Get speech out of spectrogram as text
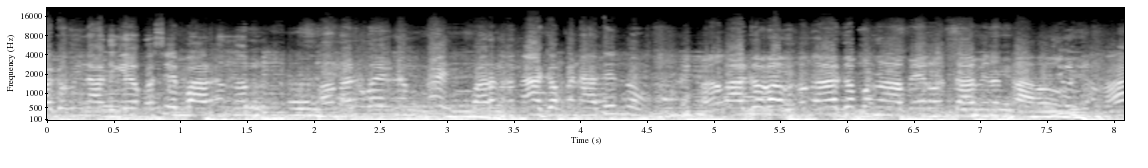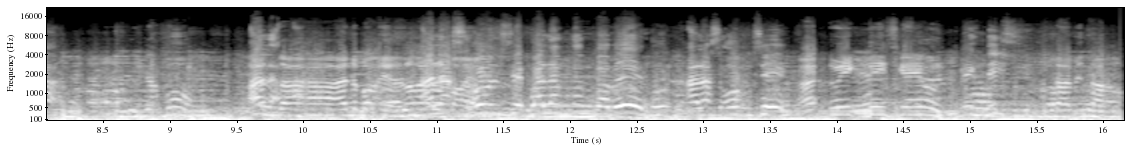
gagawin natin ngayon kasi parang ang, ang ano ngayon ng night, parang ang aga pa natin, no? Ang aga, ka, ang aga pa nga, pero ang dami ng tao. Yun na nga. Tingnan mo. Ala, Sa ano ba kaya? Araw alas ba kaya? 11 pa lang ng gabi, no? Alas 11. At weekdays ngayon. Weekdays. Ang daming tao.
